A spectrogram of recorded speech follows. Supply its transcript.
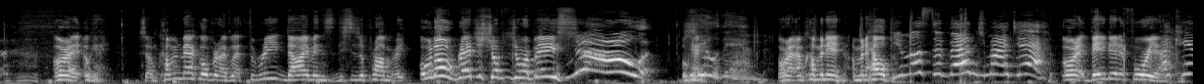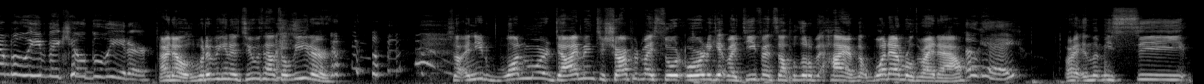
All right, okay. So I'm coming back over. I've got three diamonds. This is a problem. Oh no, Red just jumped into our base. No! Okay. Kill them. All right, I'm coming in. I'm gonna help. You must avenge my death. All right, they did it for you. I can't believe they killed the leader. I know. What are we gonna do without the leader? so I need one more diamond to sharpen my sword or to get my defense up a little bit higher. I've got one emerald right now. Okay. All right, and let me see.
